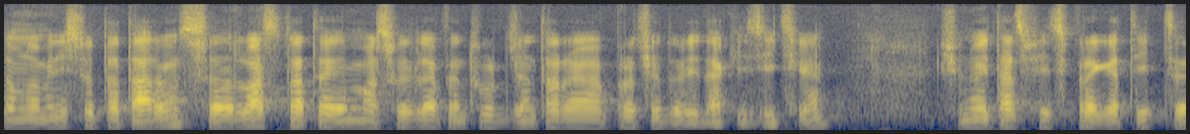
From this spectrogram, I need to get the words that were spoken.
Domnul ministru Tătaru, să luați toate măsurile pentru urgentarea procedurii de achiziție și nu uitați, fiți pregătit uh,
